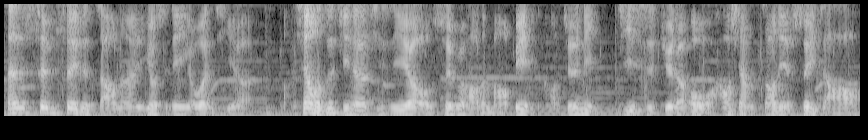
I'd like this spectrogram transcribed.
但是睡不睡得早呢又是另一个问题了。像我自己呢，其实也有睡不好的毛病。好，就是你即使觉得哦，我好想早点睡着，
